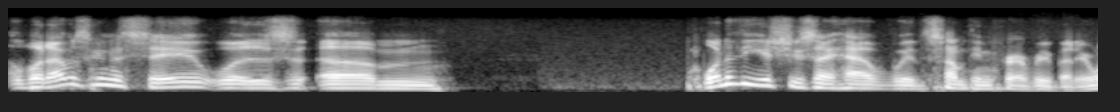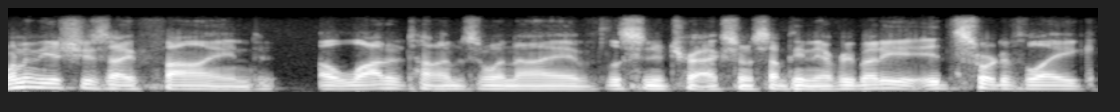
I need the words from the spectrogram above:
What I was going to say was um, one of the issues I have with something for everybody. One of the issues I find a lot of times when I've listened to tracks from something to everybody, it's sort of like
